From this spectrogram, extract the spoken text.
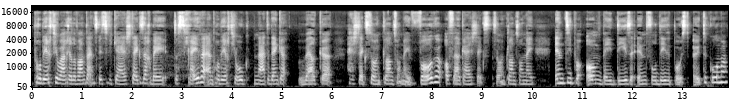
probeert je wat relevante en specifieke hashtags daarbij te schrijven. En probeert je ook na te denken welke hashtags zou een klant van mij volgen. Of welke hashtags zou een klant van mij intypen om bij deze info, deze post uit te komen.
